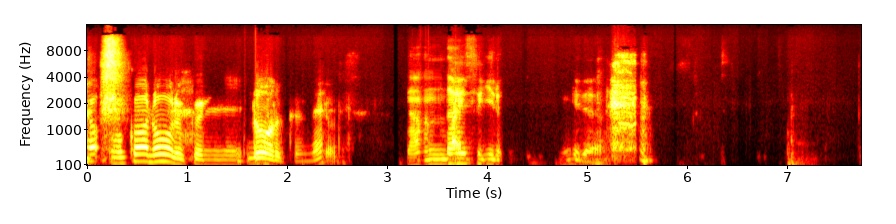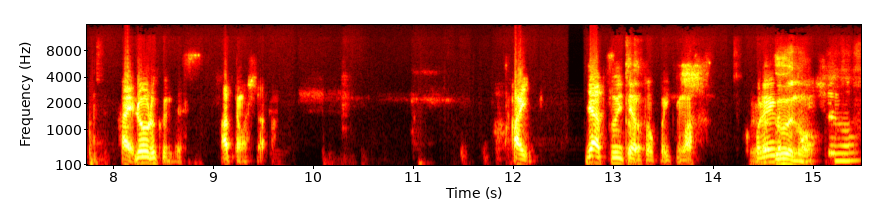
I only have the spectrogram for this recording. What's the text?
や僕はロールくんにロールくんね。票です。難題すぎる。無理だよ。はい、ロールくんです。合ってました。はい。じゃあ続いての投稿いきます。ここれがーの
